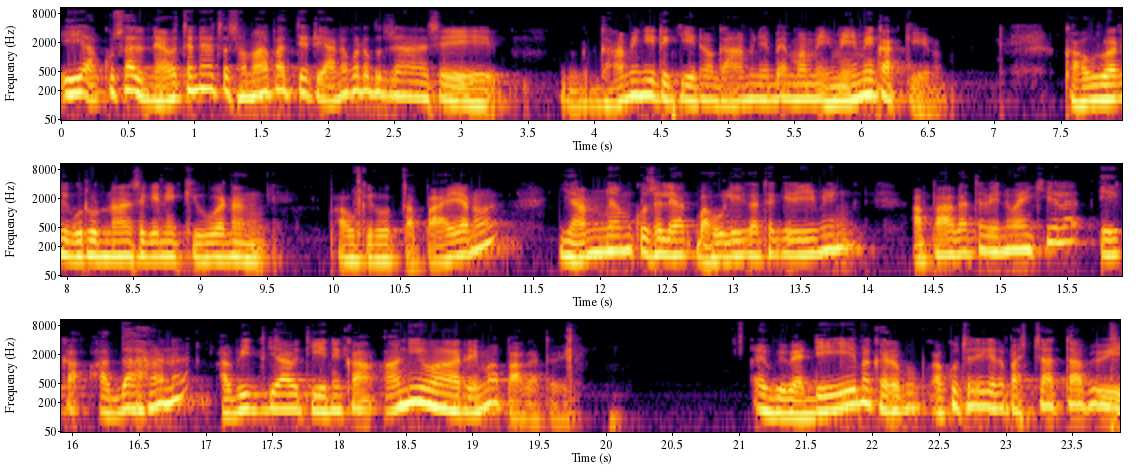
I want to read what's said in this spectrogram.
ඒ අකුසල් නැවත නැවත සමාපත්තියට යනකොට බුදුසසුනේ ගාමිනීට කියනවා ගාමිනී හැබැයි මම මෙහෙම එකක් කියනවා. කවුරු හරි ගුරුනාංශ කෙනෙක් කිව්වනම් පව් කිරුවොත් අපාය යනවා. යම් යම් කුසලයක් බහුලීගත කිරීමෙන් අපාගත වෙනවයි කියලා ඒක අදහන අවිද්‍යාව තියෙන එක අනිවාර්යයෙන්ම අපාගත වෙනවා. ඒ වැඩිම කරපු අකුසලයේ ගැන පශ්චාත්තාප වෙවි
